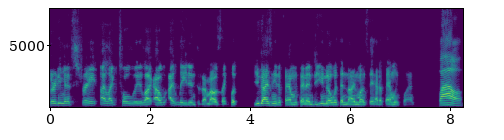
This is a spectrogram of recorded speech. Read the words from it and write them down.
30 minutes straight. I like totally like I, I laid into them. I was like, look, you guys need a family plan, and do you know within nine months they had a family plan? Wow.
